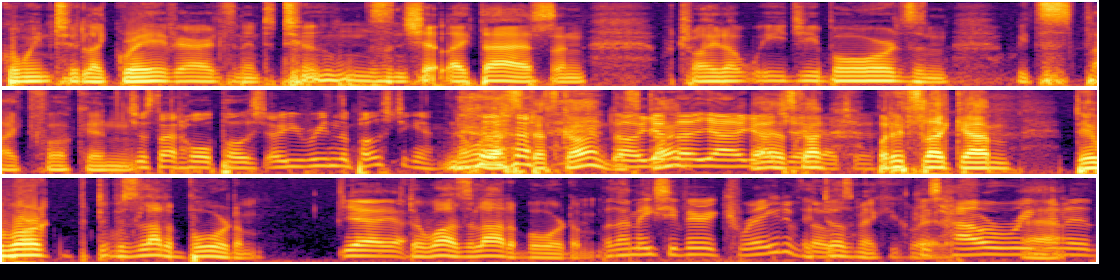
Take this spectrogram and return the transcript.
go into like graveyards and into tombs and shit like that, and tried out Ouija boards, and we'd like fucking. Just that whole post. Are you reading the post again? no, that's that's gone. No, That's get gone. yeah, I got it's you, I gone. got you. But it's like um, they were. There was a lot of boredom. yeah, yeah. There was a lot of boredom. But that makes you very creative, though. It does make you creative. Because how are we Yeah. gonna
